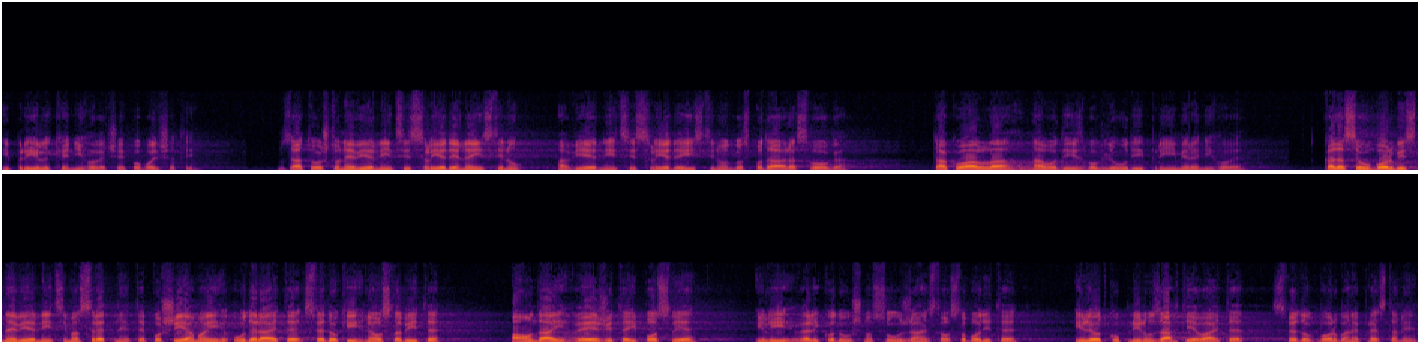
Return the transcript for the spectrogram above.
i prilike njihove će poboljšati. Zato što nevjernici slijede neistinu, a vjernici slijede istinu od gospodara svoga. Tako Allah navodi zbog ljudi primjere njihove. Kada se u borbi s nevjernicima sretnete, po šijama ih udarajte sve dok ih ne oslabite, a onda ih vežite i poslije ili ih velikodušno sužanjstvo oslobodite, ili otkupninu zahtijevajte sve dok borba ne prestane.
